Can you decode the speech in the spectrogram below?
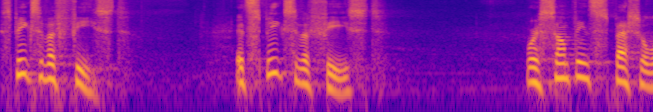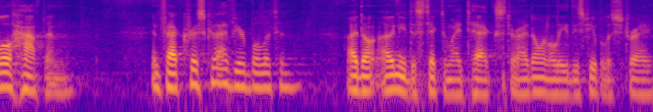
speaks of a feast. It speaks of a feast where something special will happen. In fact, Chris, could I have your bulletin? I don't I need to stick to my text or I don't want to lead these people astray.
